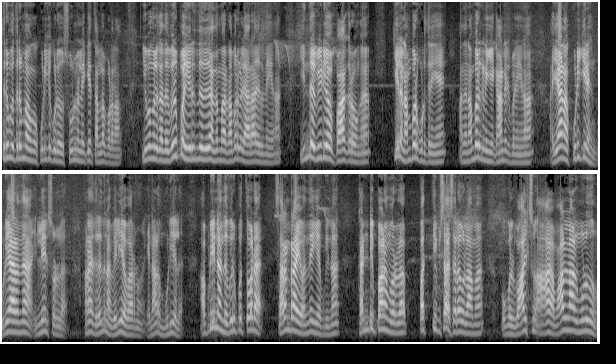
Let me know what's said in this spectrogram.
திரும்ப திரும்ப அவங்க குடிக்கக்கூடிய ஒரு சூழ்நிலைக்கே தள்ளப்படலாம். இவங்களுக்கு அந்த விருப்பம் இருந்தது அந்த மாதிரி நபர்கள் யாராவது இருந்தீங்கன்னா இந்த வீடியோவை பார்க்குறவங்க கீழே நம்பர் கொடுத்துருக்கேன் அந்த நம்பருக்கு நீங்கள் கான்டாக்ட் பண்ணிங்கன்னா ஐயா நான் குடிக்கிறேன். குடியாரம் தான். இல்லைன்னு சொல்லல. ஆனால் இதுலேருந்து நான் வெளியே வரணும். என்னால் முடியலை. அப்படின்னு அந்த விருப்பத்தோட சரண்டராகி வந்தீங்க அப்படின்னா கண்டிப்பான முறையில் பத்து பிசா செலவு இல்லாமல் உங்கள் வாழ்ச்சும் வாழ்நாள் முழுதும்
